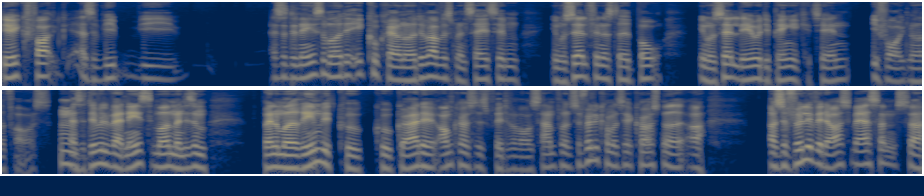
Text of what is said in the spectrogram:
Det er jo ikke folk, altså vi, vi, altså den eneste måde, det ikke kunne kræve noget, det var, hvis man sagde til dem, I må selv finde et sted at bo, I må selv leve af de penge, I kan tjene, I får ikke noget fra os. Mm. Altså det ville være den eneste måde, man ligesom på en eller anden måde rimeligt kunne, kunne gøre det omkostningsfrit for vores samfund. Selvfølgelig kommer det til at koste noget, og, og selvfølgelig vil det også være sådan, så,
